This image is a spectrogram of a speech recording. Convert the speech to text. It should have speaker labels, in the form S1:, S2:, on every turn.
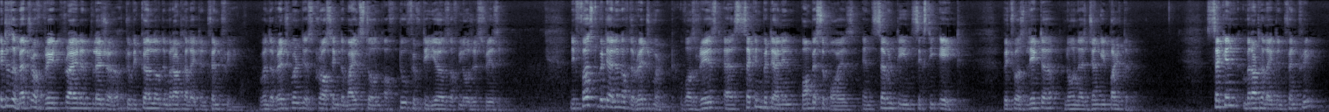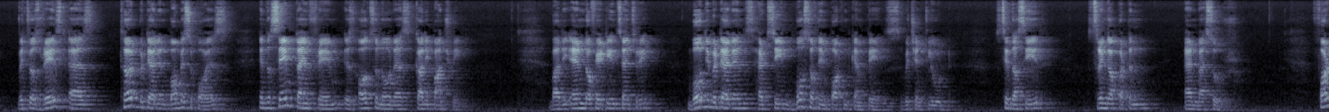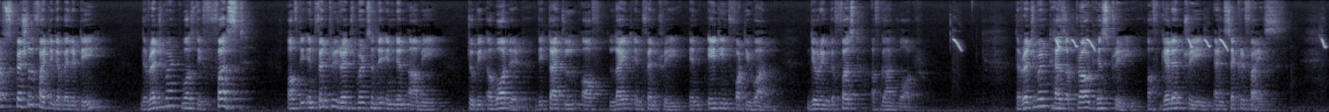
S1: It is a matter of great pride and pleasure to be Colonel of the Maratha Light Infantry when the regiment is crossing the milestone of 250 years of glorious raising. The 1st Battalion of the regiment was raised as 2nd Battalion Bombay Sepoys in 1768, which was later known as Jangi Paltan. 2nd Maratha Light Infantry, which was raised as 3rd Battalion Bombay Sepoys in the same time frame is also known as Kali Panchwin. By the end of 18th century, both the battalions had seen most of the important campaigns, which include Sidasir, Seringapatam, and Mysore. For its special fighting ability, the regiment was the first of the infantry regiments in the Indian Army to be awarded the title of Light Infantry in 1841 during the First Afghan War. The regiment has a proud history of gallantry and sacrifice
